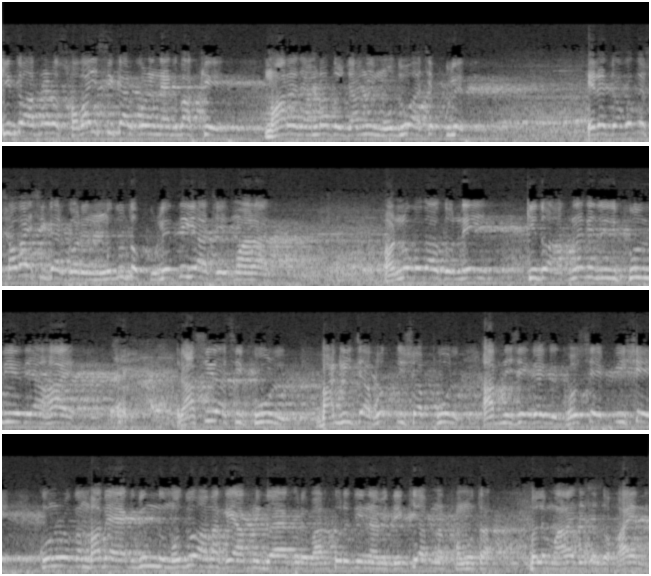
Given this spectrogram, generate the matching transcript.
কিন্তু আপনারা সবাই স্বীকার করেন এক বাক্যে, মহারাজ, আমরা তো জানি মধু আছে ফুলেতে। এটা জগতে সবাই স্বীকার করেন, মধু তো ফুলেতেই আছে মহারাজ। অন্য কোথাও তো নেই। কিন্তু আপনাকে যদি ফুল দিয়ে দেয়া হয়, রাশি রাশি ফুল, বাগিচা ভর্তি সব ফুল, আপনি সেটাকে ঘষে, পিষে কোন রকম ভাবে এক বিন্দু মধু আমাকে আপনি দয়া করে বার করে দিন, আমি দেখি আপনার ক্ষমতা। বলে মারা যেতে তো হয় না।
